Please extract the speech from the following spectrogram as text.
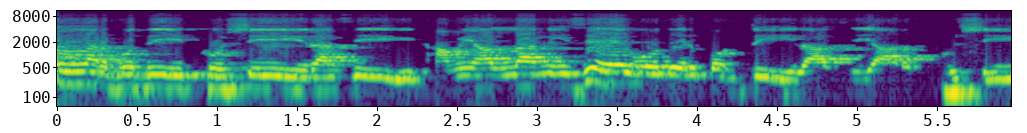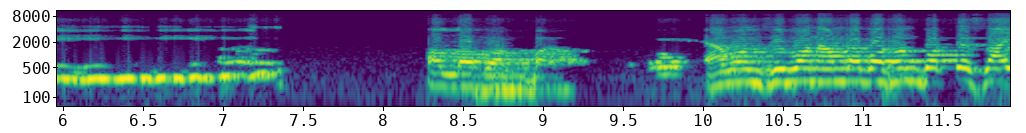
আল্লাহর প্রতি খুশি আমি আল্লাহ নিজে ওদের প্রতি রাজি আর খুশি। আল্লাহু আকবার। এমন জীবন আমরা গঠন করতে চাই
